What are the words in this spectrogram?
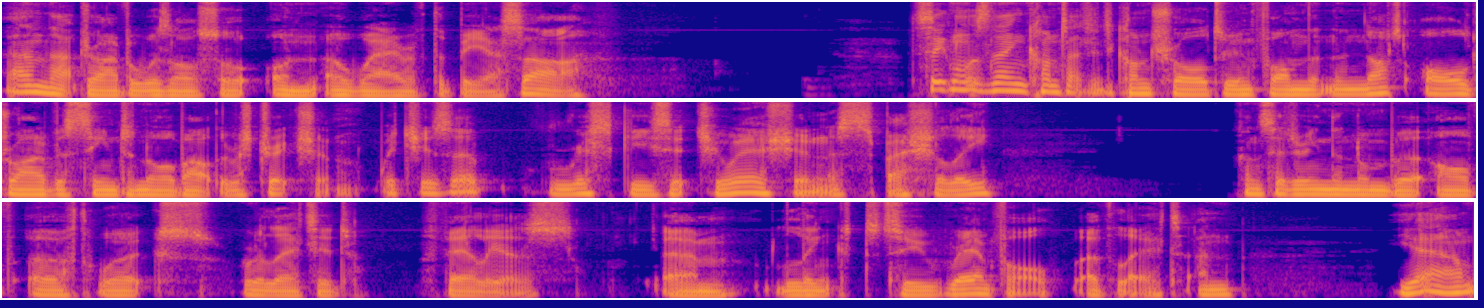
and that driver was also unaware of the BSR. Signallers then contacted control to inform that not all drivers seem to know about the restriction, which is a risky situation, especially considering the number of earthworks related failures um, linked to rainfall of late. And yeah, I'm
